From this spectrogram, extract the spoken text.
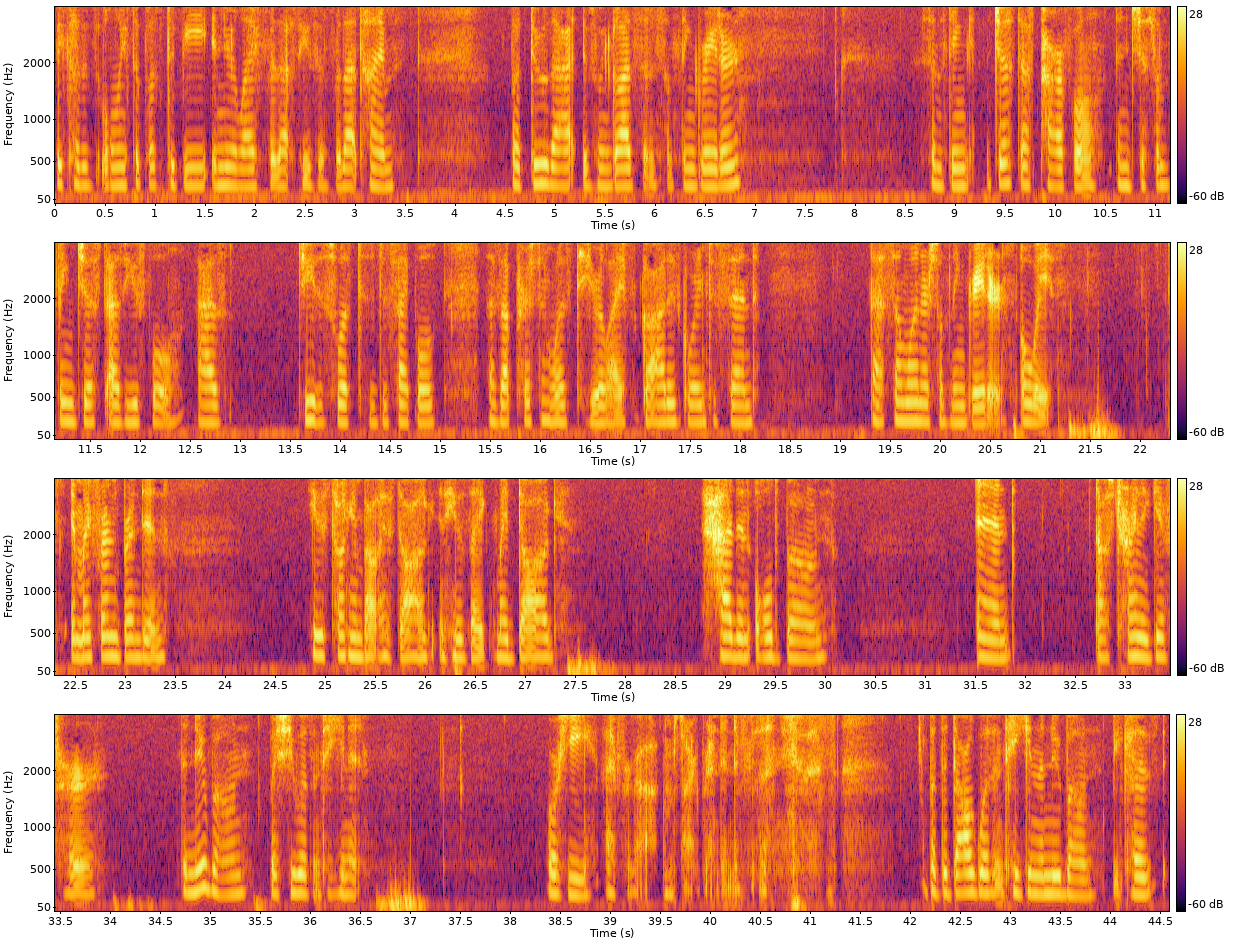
because it's only supposed to be in your life for that season, for that time. But through that is when God sends something greater, something just as powerful, and just something just as useful as Jesus was to the disciples, as that person was to your life, God is going to send that someone or something greater, always. And my friend Brendan, he was talking about his dog, and he was like, My dog had an old bone, and I was trying to give her the new bone, but she wasn't taking it. Or he, I forgot. I'm sorry, Brendan, if you're listening to this. But the dog wasn't taking the new bone because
